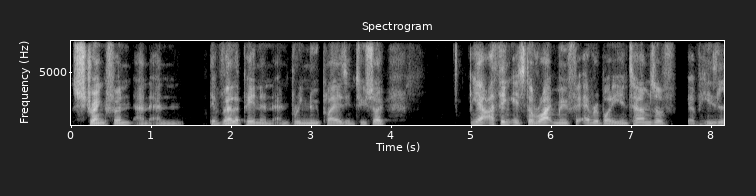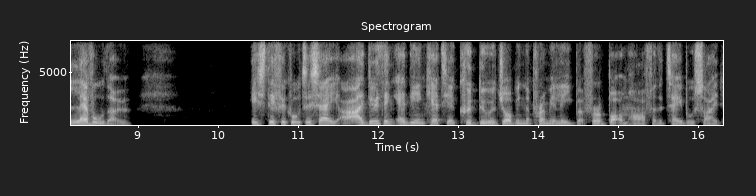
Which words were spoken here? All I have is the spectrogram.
strengthen and and develop in and, and bring new players into. So yeah, I think it's the right move for everybody. In terms of, of his level, though, it's difficult to say. I do think Eddie Nketiah could do a job in the Premier League, but for a bottom half of the table side,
